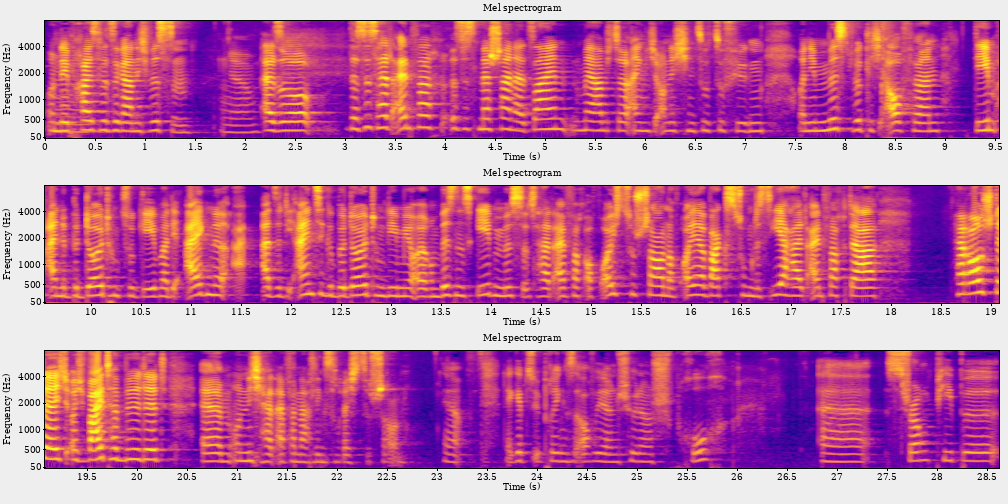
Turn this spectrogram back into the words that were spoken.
Und mhm. den Preis willst du gar nicht wissen. Ja. Also, das ist halt einfach, es ist mehr Schein als Sein. Mehr habe ich da eigentlich auch nicht hinzuzufügen. Und ihr müsst wirklich aufhören, dem eine Bedeutung zu geben, weil die eigene, also die einzige Bedeutung, die ihr eurem Business geben müsst, ist halt einfach auf euch zu schauen, auf euer Wachstum, dass ihr halt einfach da herausstellt, euch weiterbildet ähm, und nicht halt einfach nach links und rechts zu schauen. Ja, da gibt es übrigens auch wieder einen schönen Spruch. Uh, strong people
